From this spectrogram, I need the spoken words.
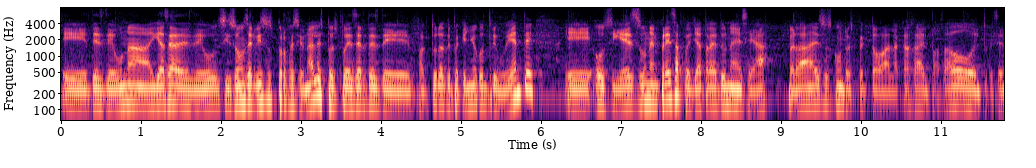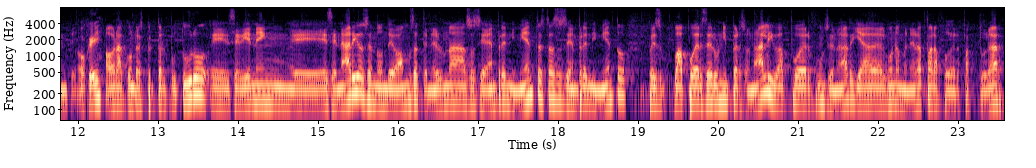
Eh, desde una, ya sea desde, si son servicios profesionales, pues puede ser desde facturas de pequeño contribuyente, eh, o si es una empresa, pues ya a través de una SA, ¿verdad? Eso es con respecto a la caja del pasado o del presente. Okay. Ahora, con respecto al futuro, se vienen escenarios en donde vamos a tener una sociedad de emprendimiento. Esta sociedad de emprendimiento, pues va a poder ser unipersonal y va a poder funcionar ya de alguna manera para poder facturar.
